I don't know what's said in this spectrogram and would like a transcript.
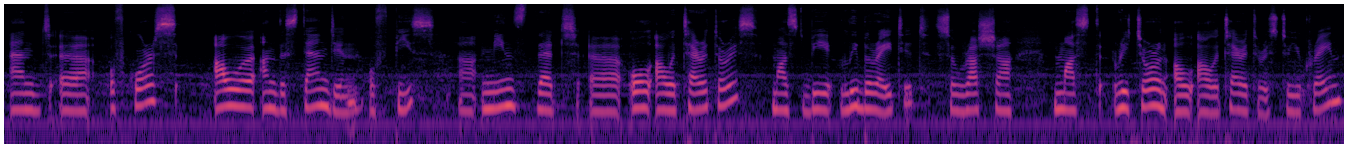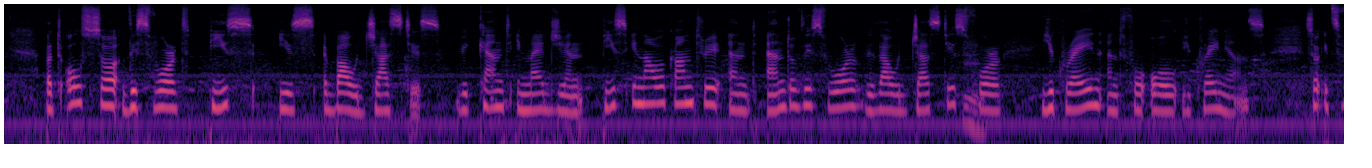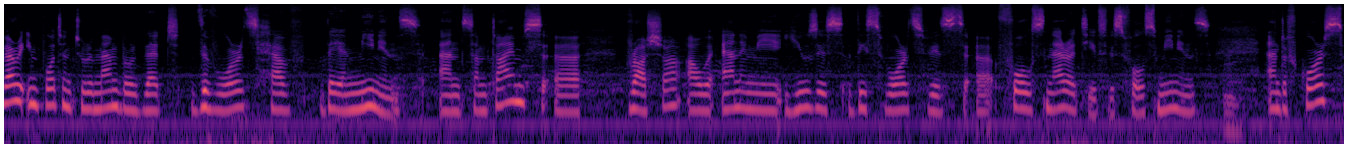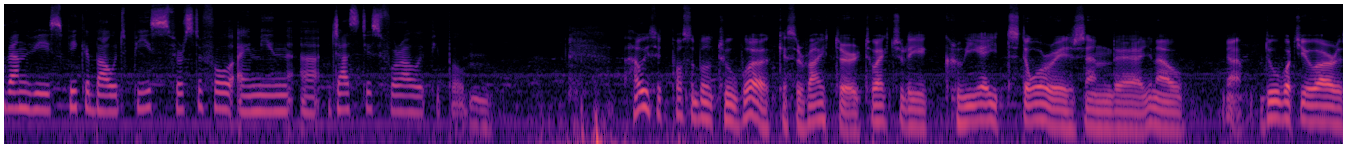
And uh, of course, our understanding of peace uh, means that uh, all our territories must be liberated. So Russia must return all our territories to Ukraine. But also, this word peace is about justice. We can't imagine peace in our country and end of this war without justice mm. for Ukraine and for all Ukrainians. So it's very important to remember that the words have their meanings, and sometimes uh, Russia, our enemy, uses these words with uh, false narratives, with false meanings. Mm. And of course, when we speak about peace, first of all, I mean uh, justice for our people. Mm. How is it possible to work as a writer to actually create stories and uh, you know, yeah, do what you are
